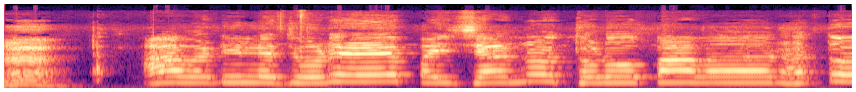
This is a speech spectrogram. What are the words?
હા. આ વડીલ જોડે પૈસાનો થોડો પાવર હતો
